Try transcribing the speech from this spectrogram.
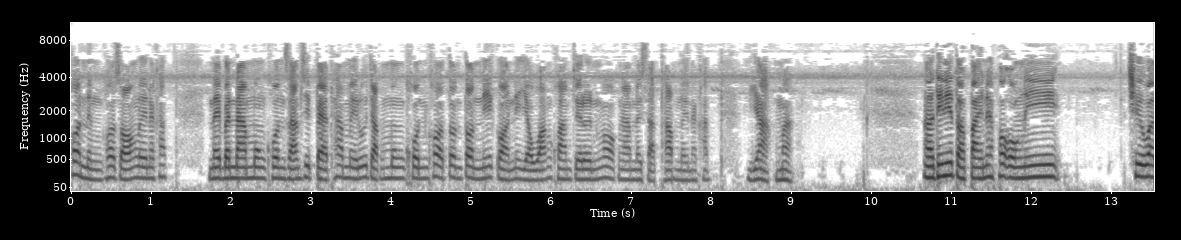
ข้อหนึ่งข้อสองเลยนะครับ ในบรรดามงคล 38 ถ้าไม่รู้จักมงคลข้อต้นๆนนี้ก่อนนี่อย่าหวังความเจริญงอกงามในสัตธรรมเลยนะครับ ยากมากทีนี้ต่อไปนะพระองค์นี้ชื่อว่า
